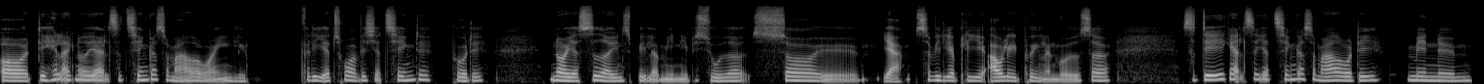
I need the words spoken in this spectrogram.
Og det er heller ikke noget, jeg altid tænker så meget over egentlig. Fordi jeg tror, hvis jeg tænkte på det, når jeg sidder og indspiller mine episoder, så, øh, ja, så vil jeg blive afledt på en eller anden måde. Så så det er ikke altid, jeg tænker så meget over det. Men, øh,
